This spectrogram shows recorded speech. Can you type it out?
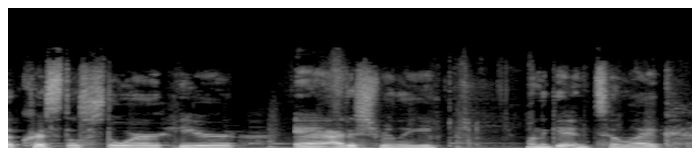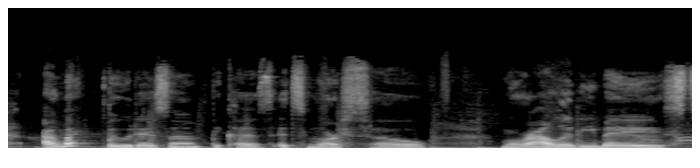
a crystal store here, and I just really want to get into like, I like Buddhism because it's more so morality based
